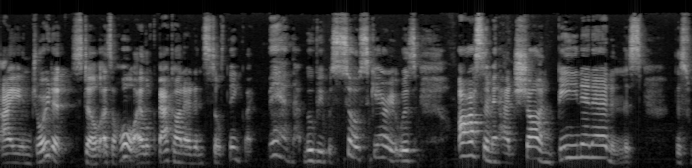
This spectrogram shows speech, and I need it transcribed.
I enjoyed it still as a whole. I look back on it and still think like, man, that movie was so scary. It was awesome. It had Sean Bean in it and this this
